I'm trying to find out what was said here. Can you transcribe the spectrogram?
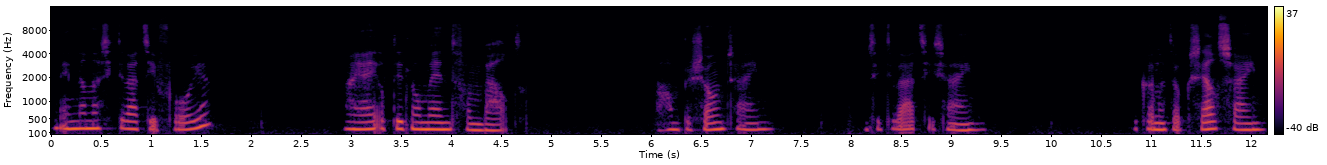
Neem dan een situatie voor je waar jij op dit moment van baalt. Het mag een persoon zijn, een situatie zijn. Je kan het ook zelf zijn.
